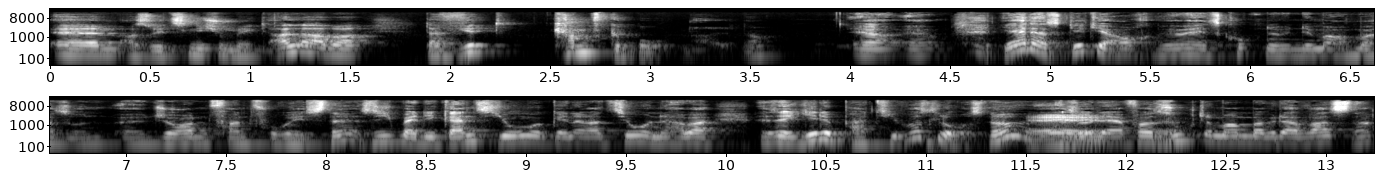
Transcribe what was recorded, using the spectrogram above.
ähm, also jetzt nicht unbedingt alle, aber da wird Kampf geboten halt. Ne? Ja, ja. Ja, das gilt ja auch, wenn wir jetzt gucken, nehmen wir auch mal so einen äh, Jordan van Foris, ne? Ist nicht mehr die ganz junge Generation, ne? aber ist ja jede Partie was los, ne? Hey, also der versucht ja. immer mal wieder was, ne?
